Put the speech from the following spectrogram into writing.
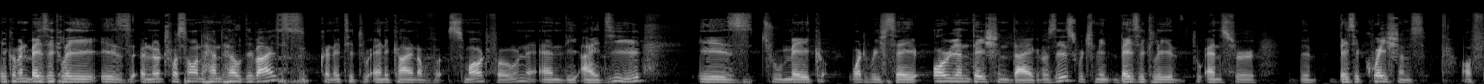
Echopen basically is an ultrasound handheld device connected to any kind of smartphone, and the idea is to make what we say orientation diagnosis, which means basically to answer the basic questions of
